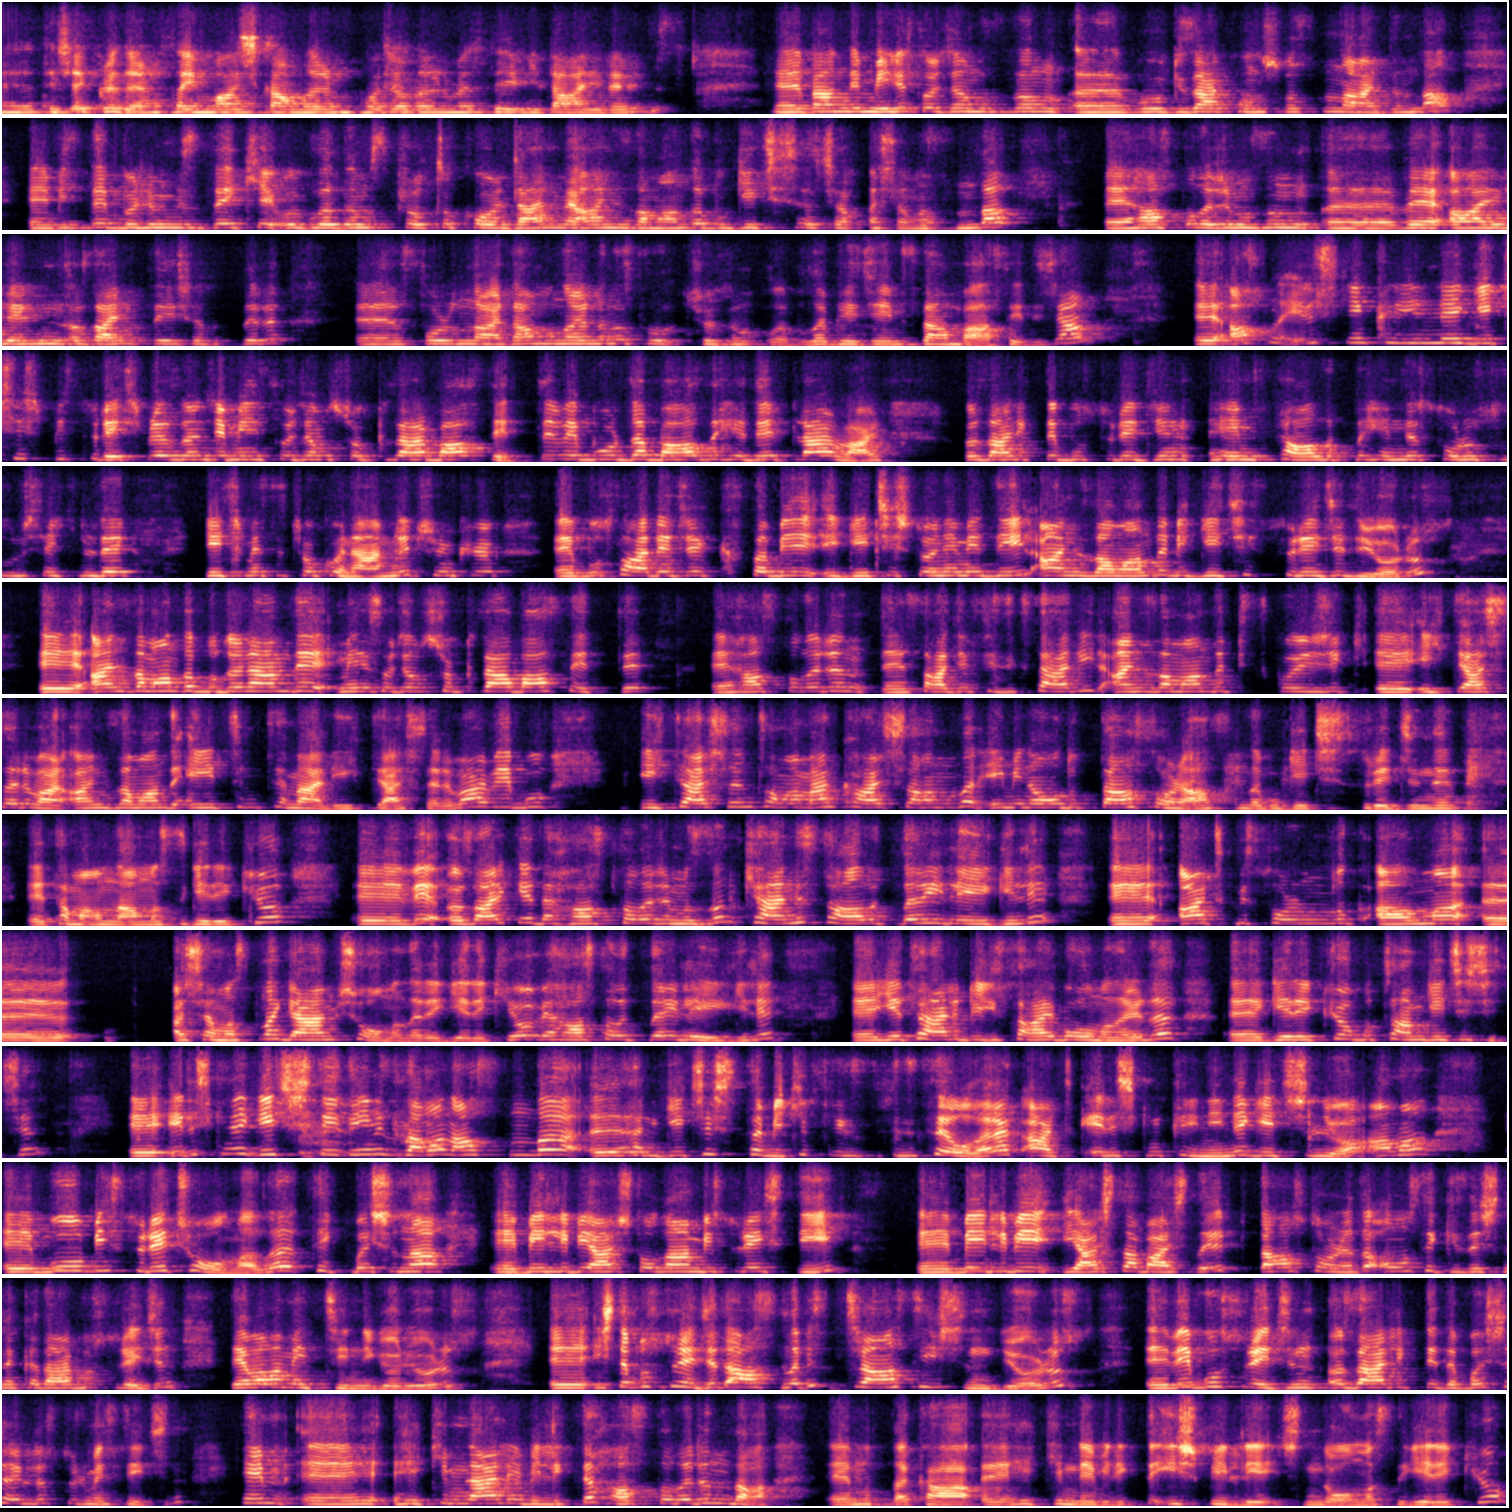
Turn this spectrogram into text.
Ee, teşekkür ederim sayın başkanlarım, hocalarım ve sevgili ailelerimiz. Ee, ben de Melis hocamızın e, bu güzel konuşmasının ardından e, biz de bölümümüzdeki uyguladığımız protokolden ve aynı zamanda bu geçiş aşa- aşamasında e, hastalarımızın e, ve ailelerin özellikle yaşadıkları sorunlardan, bunlara nasıl çözüm bulabileceğimizden bahsedeceğim. Aslında erişkin kliniğe geçiş bir süreç. Biraz önce Melis hocamız çok güzel bahsetti ve burada bazı hedefler var. Özellikle bu sürecin hem sağlıklı hem de sorunsuz bir şekilde geçmesi çok önemli. Çünkü e, bu sadece kısa bir geçiş dönemi değil, aynı zamanda bir geçiş süreci diyoruz. E, aynı zamanda bu dönemde Melis hocamız çok güzel bahsetti. E, hastaların e, sadece fiziksel değil, aynı zamanda psikolojik e, ihtiyaçları var. Aynı zamanda eğitim temelli ihtiyaçları var ve bu ihtiyaçların tamamen karşılandığından emin olduktan sonra aslında bu geçiş sürecinin e, tamamlanması gerekiyor. E, ve özellikle de hastalarımızın kendi sağlıkları ile ilgili e, artık bir sorumluluk alma e, aşamasına gelmiş olmaları gerekiyor ve hastalıkları ile ilgili e, yeterli bilgi sahibi olmaları da e, gerekiyor bu tam geçiş için. E, erişkine geçiş dediğimiz zaman aslında e, hani geçiş tabii ki fiziksel olarak artık erişkin kliniğine geçiliyor ama e, bu bir süreç olmalı. Tek başına e, belli bir yaşta olan bir süreç değil. E, belli bir yaşta başlayıp daha sonra da 18 yaşına kadar bu sürecin devam ettiğini görüyoruz. E, işte bu sürece de aslında biz transition diyoruz. E, ve bu sürecin özellikle de başarılı sürmesi için hem e, hekimlerle birlikte hastaların da e, mutlaka e, hekimle birlikte işbirliği içinde olması gerekiyor.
